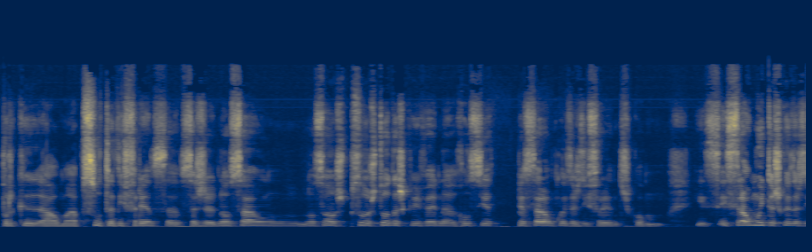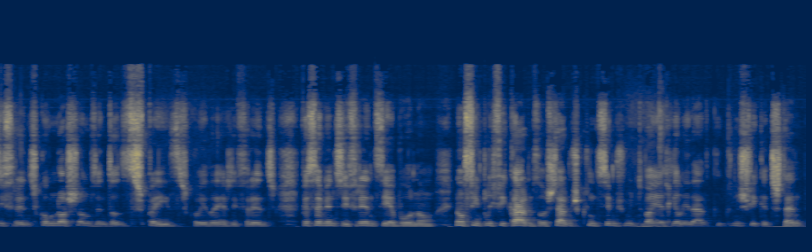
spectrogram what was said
Porque há uma absoluta diferença, ou seja, não são, não são as pessoas todas que vivem na Rússia pensarão coisas diferentes, como, e, e serão muitas coisas diferentes, como nós somos em todos os países, com ideias diferentes, pensamentos diferentes, e é bom não, não simplificarmos ou acharmos que conhecemos muito bem a realidade que, que nos fica distante,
